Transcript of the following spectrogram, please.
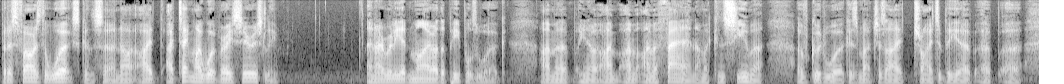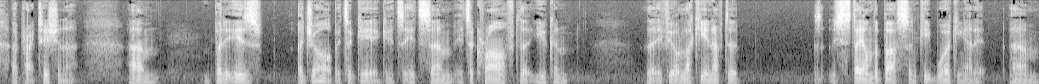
but as far as the work's concerned, I, I, I take my work very seriously and I really admire other people's work. I'm a you know I'm I'm I'm a fan. I'm a consumer of good work as much as I try to be a a, a, a practitioner. Um, but it is a job. It's a gig. It's it's um, it's a craft that you can that if you're lucky enough to stay on the bus and keep working at it, um,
